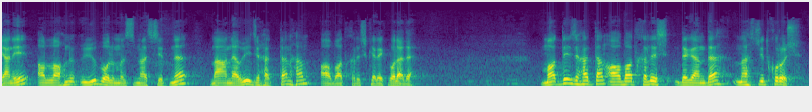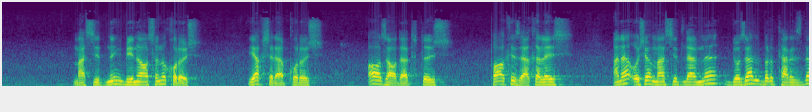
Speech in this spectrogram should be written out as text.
Ya'ni allohni uyi bo'lmiz masjidni ma'naviy jihatdan ham obod qilish kerak bo'ladi. Moddiy jihatdan obod qilish deganda masjid qurish. Masjidning binosini qurish yaxshilab qurish ozoda tutish pokiza qilish ana o'sha masjidlarni go'zal bir tarzda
